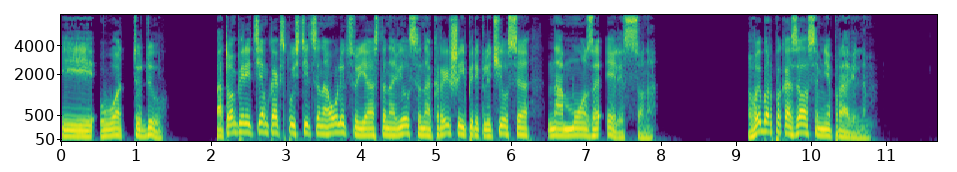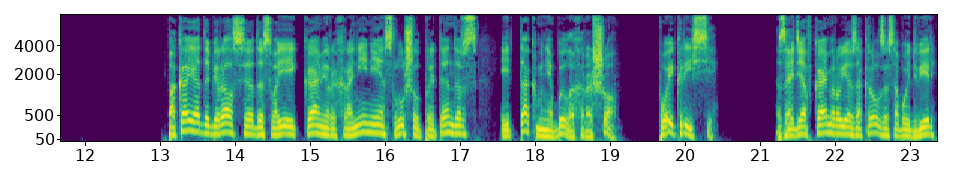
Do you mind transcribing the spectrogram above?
и What to Do. Потом, перед тем, как спуститься на улицу, я остановился на крыше и переключился на Моза Эллиссона. Выбор показался мне правильным. Пока я добирался до своей камеры хранения, слушал Pretenders, и так мне было хорошо. Пой Крисси. Зайдя в камеру, я закрыл за собой дверь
